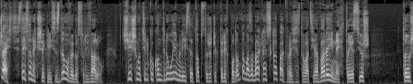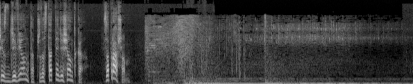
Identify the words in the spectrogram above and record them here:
Cześć, z tej strony Krzyklis z domowego Survivalu. W dzisiejszym odcinku kontynuujemy listę top 100 rzeczy, których podobno ma zabraknąć w sklepach w razie sytuacji awaryjnych. To jest już, to już jest dziewiąta, przedostatnia dziesiątka. Zapraszam.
